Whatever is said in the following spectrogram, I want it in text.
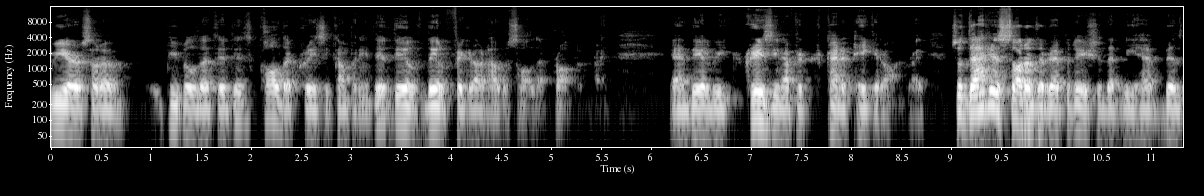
we are sort of people that they, they call that crazy company. They, they'll they'll figure out how to solve that problem, right? And they'll be crazy enough to kind of take it on, right? So that is sort of the reputation that we have built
